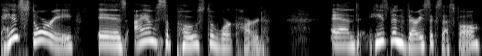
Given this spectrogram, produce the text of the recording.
His story is I am supposed to work hard. And he's been very successful.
